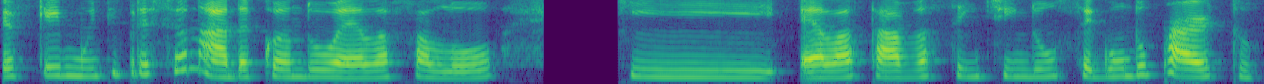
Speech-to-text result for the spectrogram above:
eu fiquei muito impressionada quando ela falou que ela estava sentindo um segundo parto.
